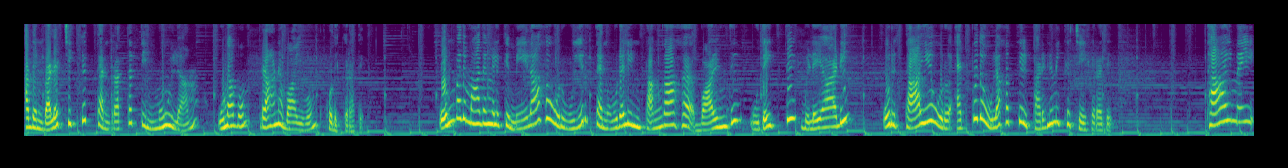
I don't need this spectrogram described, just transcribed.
அதன் வளர்ச்சிக்கு தன் இரத்தத்தின் மூலம் உணவும் பிராணவாயுவும் கொடுக்கிறது. ஒன்பது மாதங்களுக்கு மேலாக ஒரு உயிர் தன் உடலின் பங்காக வாழ்ந்து உதைத்து விளையாடி ஒரு தாயை ஒரு அற்புத உலகத்தில் பரிணமிக்கச் செய்கிறது. தாய்மை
